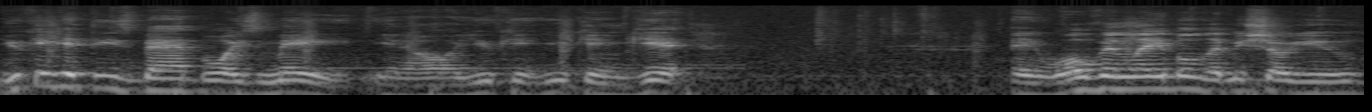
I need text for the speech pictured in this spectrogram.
you can get these bad boys made you know you can you can get a woven label let me show you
